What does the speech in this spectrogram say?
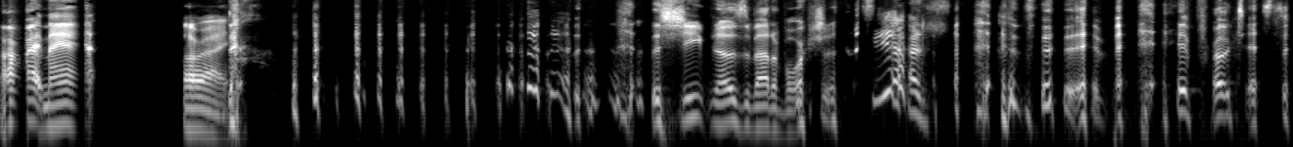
All right, Matt. All right. the sheep knows about abortions. yes. it, it protested.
